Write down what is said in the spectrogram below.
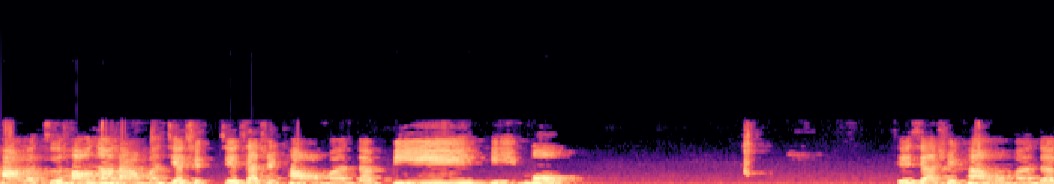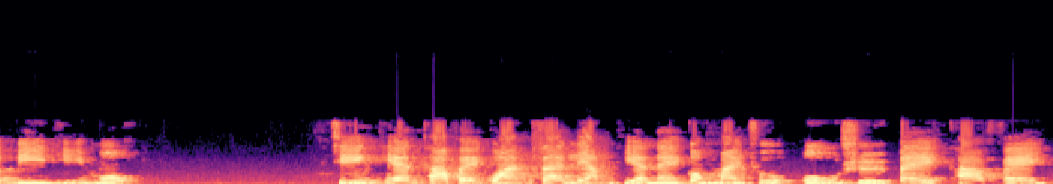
好了之后呢，来我们接续接下去看我们的 B 题目。接下去看我们的 B 题目。晴天咖啡馆在两天内共卖出五十杯咖啡，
